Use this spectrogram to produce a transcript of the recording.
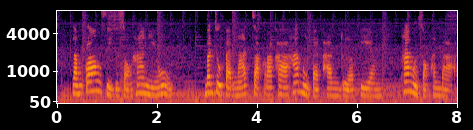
ำ ลำกล้อง 4.25 นิ้ว บรรจุ 8 นัดจากราคา 58,000 เหลือเพียง 52,000 บาท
